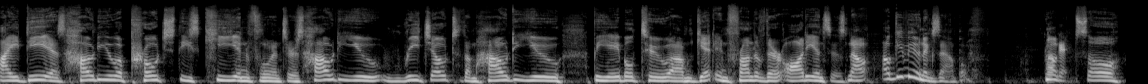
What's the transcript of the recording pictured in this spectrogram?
ideas. How do you approach these key influencers? How do you reach out to them? How do you be able to um, get in front of their audiences? Now, I'll give you an example. Okay, so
